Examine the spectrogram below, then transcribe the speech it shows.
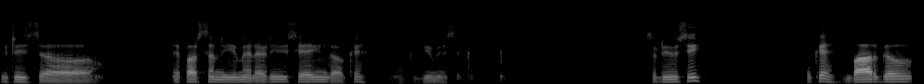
it is uh, a person email id saying okay okay give me a second. So do you see? Okay bargav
